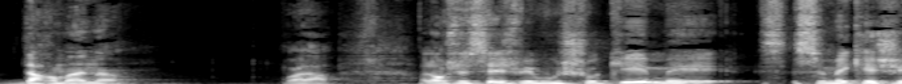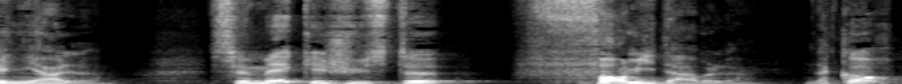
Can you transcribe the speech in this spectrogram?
Darmanin. Voilà. Alors je sais, je vais vous choquer, mais ce mec est génial. Ce mec est juste formidable. D'accord?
